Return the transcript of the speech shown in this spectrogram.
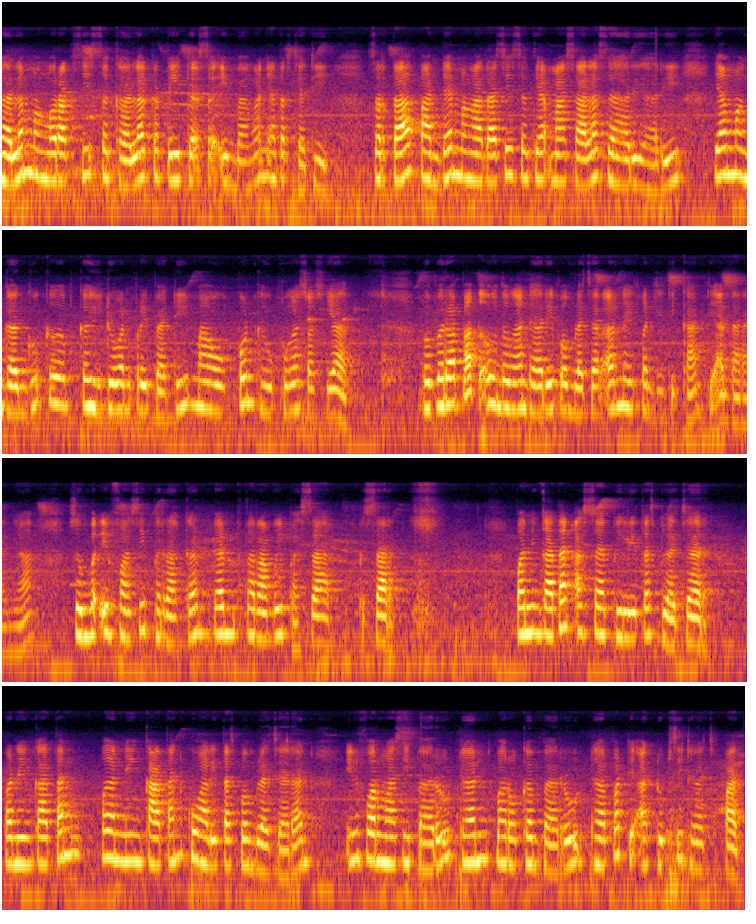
dalam mengoreksi segala ketidakseimbangan yang terjadi, serta pandai mengatasi setiap masalah sehari-hari yang mengganggu ke kehidupan pribadi maupun kehubungan sosial. Beberapa keuntungan dari pembelajaran learning pendidikan di antaranya sumber informasi beragam dan terampil besar, besar. Peningkatan aksesibilitas belajar, peningkatan peningkatan kualitas pembelajaran, informasi baru dan program baru dapat diadopsi dengan cepat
